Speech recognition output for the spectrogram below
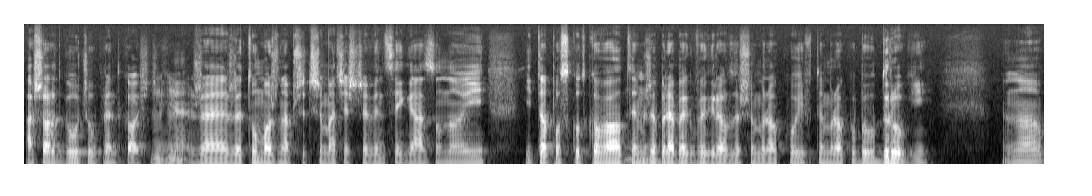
a Short go uczył prędkości, Mhm. nie? Że, że tu można przytrzymać jeszcze więcej gazu. No i, i to poskutkowało tym, Mhm. że Brebek wygrał w zeszłym roku i w tym roku był drugi. No,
